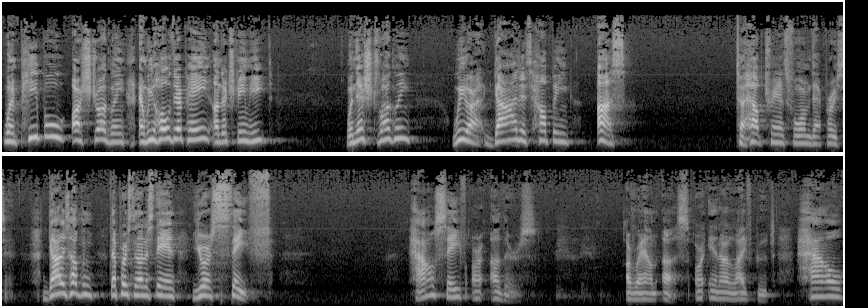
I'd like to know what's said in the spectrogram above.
when people are struggling and we hold their pain under extreme heat, when they're struggling, we are God is helping us to help transform that person. God is helping that person understand you're safe. How safe are others around us or in our life groups? How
